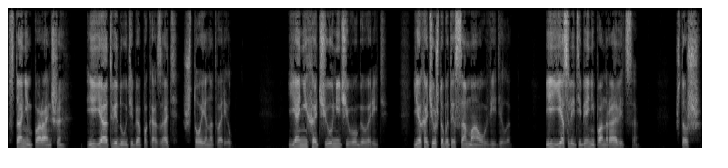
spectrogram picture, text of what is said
Встанем пораньше, и я отведу тебя показать, что я натворил. Я не хочу ничего говорить. Я хочу, чтобы ты сама увидела. И если тебе не понравится... Что ж,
